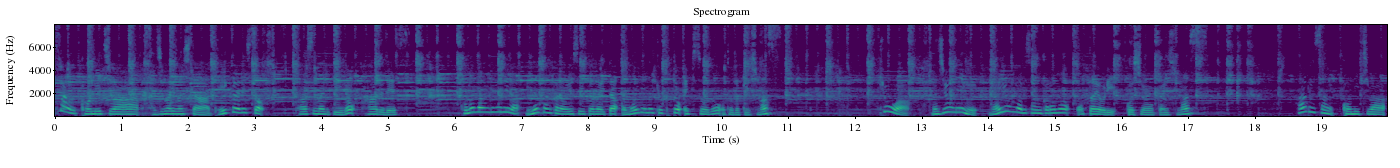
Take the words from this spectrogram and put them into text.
さんこんにちは。始まりました。テイクアレスト。パーソナリティのハールです。この番組では皆さんからお寄せいただいた思い出の曲とエピソードをお届けします。今日はラジオネームライオン丸さんからのお便りご紹介します。ハールさんこんにちは。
